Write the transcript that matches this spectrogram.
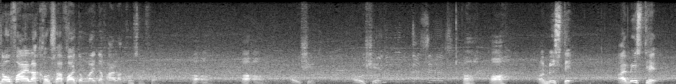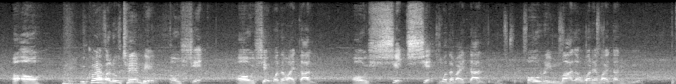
No fire like Kosafa. I don't like the fire like Kosafa. Uh-oh. Uh-oh. Oh shit. Oh shit. Oh, oh. I missed it. I missed it. Uh-oh. We could have a new champion. Oh shit. Oh shit, what have I done? Oh shit, shit, what have I done? Holy mother, what have I done here?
